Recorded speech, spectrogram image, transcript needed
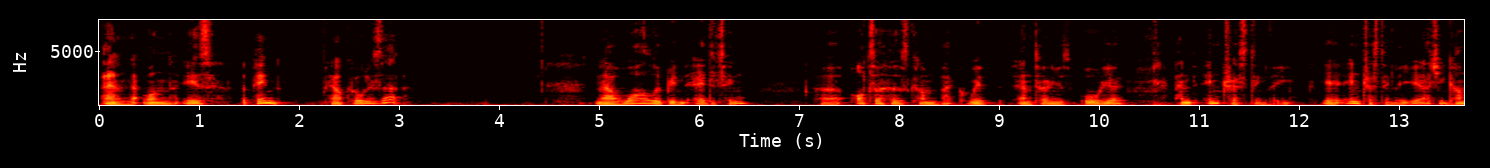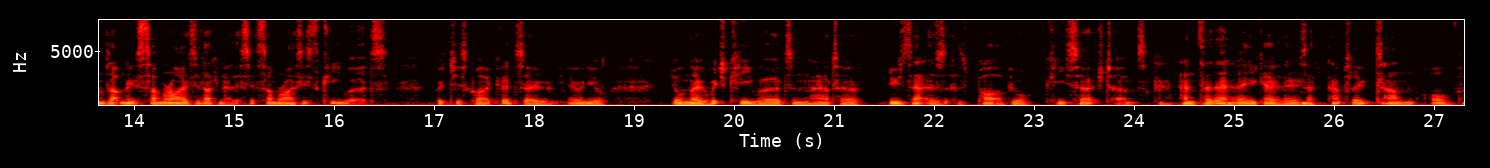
And that one is the pin. How cool is that? Now, while we've been editing, uh, Otter has come back with Antonia's audio, and interestingly, yeah, interestingly, it actually comes up and it summarizes. I don't know this. It summarizes keywords, which is quite good. So you know, when you you'll know which keywords and how to use that as, as part of your key search terms. And so there, there you go. There is an absolute ton of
